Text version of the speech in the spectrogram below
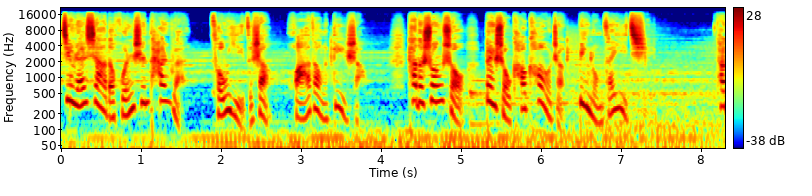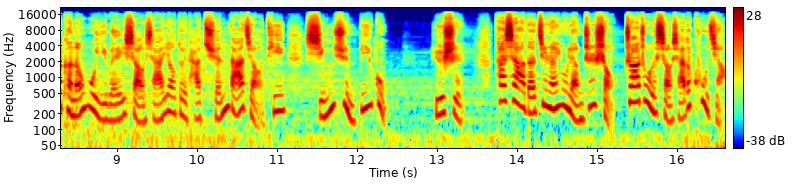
竟然吓得浑身瘫软，从椅子上滑到了地上。他的双手被手铐铐着，并拢在一起。他可能误以为小霞要对他拳打脚踢、刑讯逼供，于是他吓得竟然用两只手抓住了小霞的裤脚，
